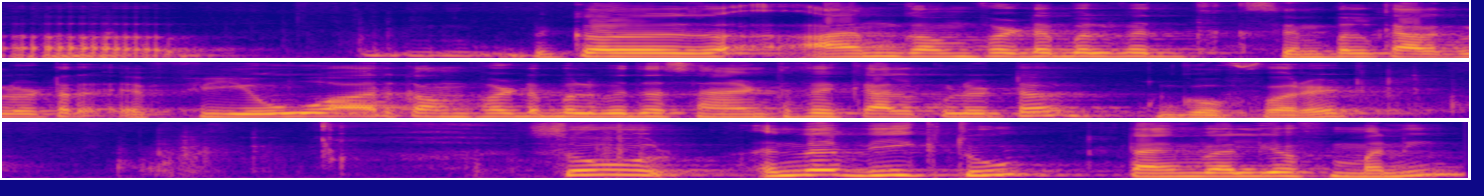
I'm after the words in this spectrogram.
Uh, because I'm comfortable with simple calculator. If you are comfortable with a scientific calculator, go for it. So in the week two, time value of money,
